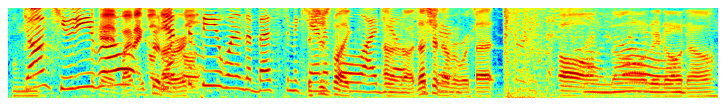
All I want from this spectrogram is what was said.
Mm-hmm. John QT, bro, but he it has to be one of the best mechanical just like, I IGLs. don't know. That should sure. never work. That. Oh, Oh, no, they no. know now.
